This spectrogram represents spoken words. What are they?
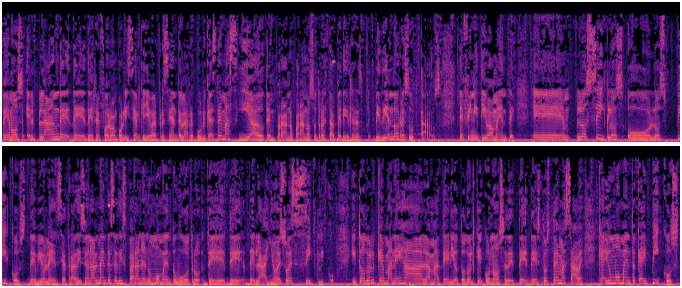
vemos el plan de, de, de reforma policial que lleva el presidente de la República. Es demasiado temprano para nosotros estar pedir- pidiendo resultados, definitivamente. Eh, los ciclos o los picos de violencia tradicionalmente se disparan en un momento u otro de, de, del año. Eso es cíclico. Y todo el que maneja la materia o todo el que conoce de, de estos temas sabe que hay un momento que hay picos,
